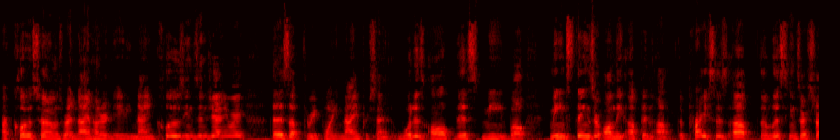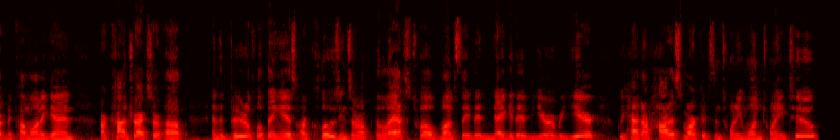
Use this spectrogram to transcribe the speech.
Our closed homes were at 989 closings in January. That is up 3.9%. What does all this mean? Well, means things are on the up and up. The price is up. The listings are starting to come on again. Our contracts are up. And the beautiful thing is our closings are up. For the last 12 months, they've been negative year over year. We had our hottest markets in 21, 22.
